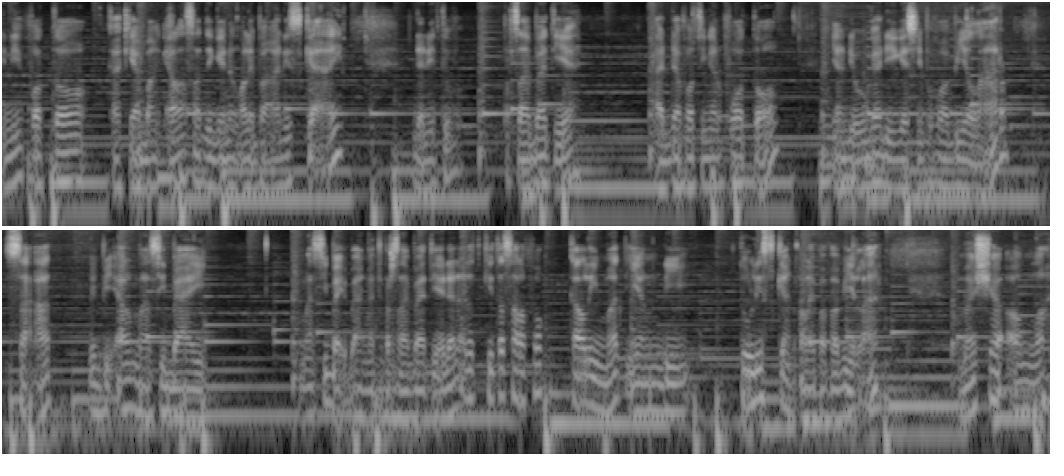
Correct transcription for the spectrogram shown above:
ini foto kaki abang El saat digendong oleh Bang Adi Sky. Dan itu persahabat ya Ada postingan foto yang diunggah di IG Papa Bilar Saat BBL masih baik Masih baik banget persahabat ya. Dan ada kita salvo kalimat yang dituliskan oleh Papa Bilar. Masya Allah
